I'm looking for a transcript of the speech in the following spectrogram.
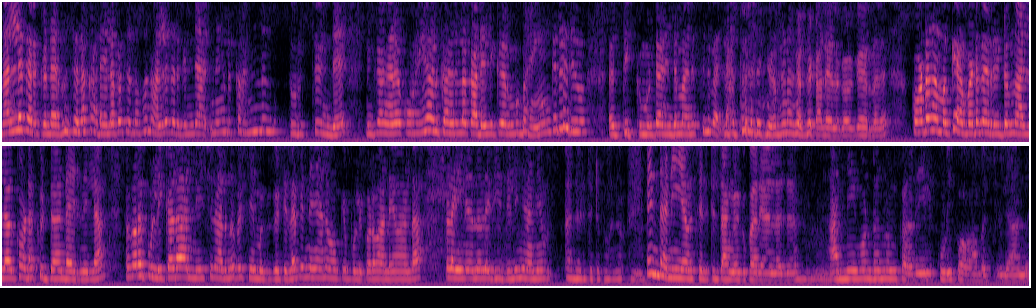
നല്ല തിരക്കുണ്ടായിരുന്നു. ചില കടയിലൊക്കെ ചെന്നപ്പോൾ നല്ല തിരക്കുണ്ട് ഞാൻ- ഞങ്ങളുടെ കണ്ണ് തുറിച്ചുണ്ട്. എനിക്ക് അങ്ങനെ കുറെ ആൾക്കാരുള്ള കടയിൽ കയറുമ്പോൾ ഭയങ്കര ഒരു തിക്കുമുട്ടാണ്. എന്റെ മനസ്സിന് വല്ലാത്തൊരു ഇടങ്ങേറാണ് അങ്ങനത്തെ കടയിലൊക്കെ കയറുന്നത് കുട നമുക്ക് എവിടെ തരണിട്ടും നല്ല കുട കിട്ടാണ്ടായിരുന്നില്ല. ഞാൻ കുറെ പുള്ളിക്കട അന്വേഷിച്ച് നടന്നു പക്ഷെ നമുക്ക് കിട്ടില്ല പിന്നെ ഞാൻ ഓക്കെ പുള്ളിക്കട വേണ്ടേ വേണ്ട പ്ലെയിൻ എന്നുള്ള രീതിയിൽ ഞാൻ അതെടുത്തിട്ട് പോന്നു. എന്താണ് ഈ അവസരത്തിൽ താങ്കൾക്ക് പറയാനുള്ളത്? അന്നയും കൊണ്ടൊന്നും കടയിൽ കൂടി പോകാൻ പറ്റൂല എന്ന്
